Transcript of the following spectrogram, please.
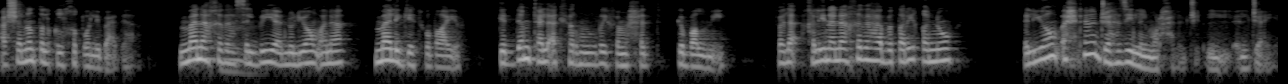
عشان ننطلق الخطوة اللي بعدها. ما ناخذها. سلبية أنه اليوم أنا ما لقيت وظائف قدمت على أكثر من وظيفة ما حد قبلني. فلا خلينا ناخذها بطريقة أنه اليوم إحنا جاهزين للمرحلة الج- الجاية.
